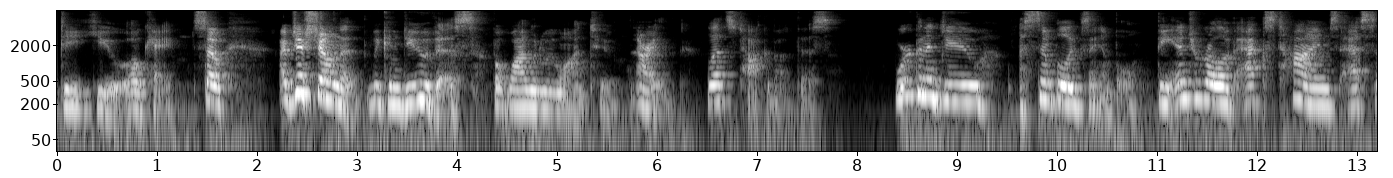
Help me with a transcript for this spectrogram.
du. Okay, so I've just shown that we can do this, but why would we want to? All right, let's talk about this. We're going to do a simple example, the integral of x times s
